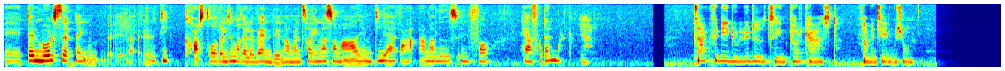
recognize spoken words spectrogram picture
øh, den målsætning, eller, de kostråd, der ligesom er relevante, når man træner så meget, jamen de er bare anderledes end for her fra Danmark. Ja. Tak fordi du lyttede til en podcast fra Mental Motion.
